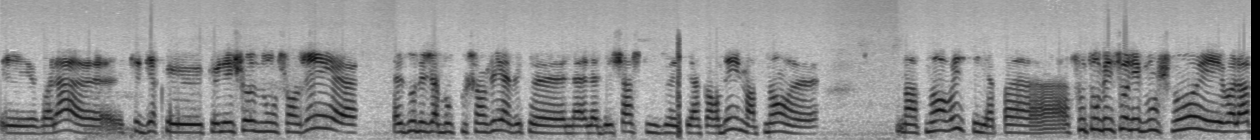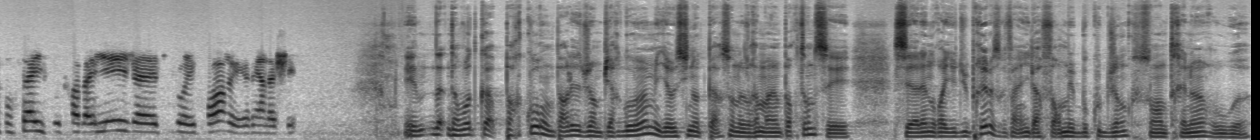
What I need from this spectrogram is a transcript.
et voilà, se dire que, que les choses vont changer. elles ont déjà beaucoup changé avec la, la, décharge qui nous a été accordée. Maintenant, Maintenant, oui, il y a pas, faut tomber sur les bons chevaux et voilà, pour ça, il faut travailler, toujours y croire et rien lâcher. Et dans votre cas, parcours, on parlait de Jean-Pierre Gauvin, mais il y a aussi une autre personne vraiment importante, c'est, c'est Alain Royer-Dupré, parce qu'il il a formé beaucoup de gens, que ce soit entraîneurs ou, euh,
